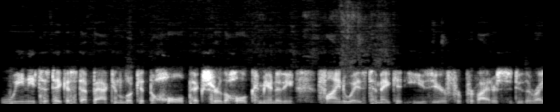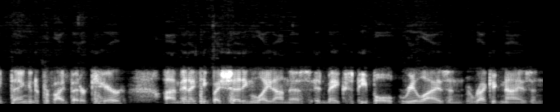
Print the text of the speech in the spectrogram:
we need to take a step back and look at the whole picture, the whole community, find ways to make it easier for providers to do the right thing and to provide better care. Um, and I think by shedding light on this, it makes people realize and recognize and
